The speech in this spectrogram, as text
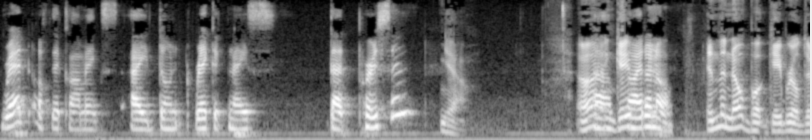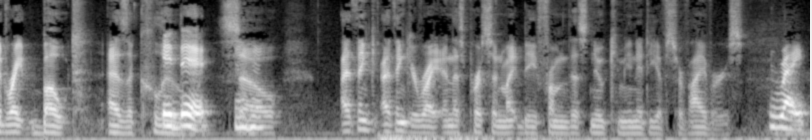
read of the comics. I don't recognize that person. Yeah. Uh, and so I don't know. In the notebook, Gabriel did write "boat" as a clue. It did. Mm-hmm. So I think I think you're right, and this person might be from this new community of survivors. Right.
